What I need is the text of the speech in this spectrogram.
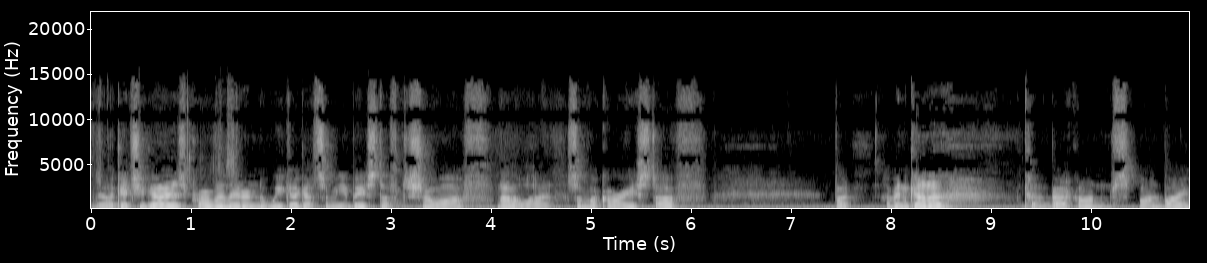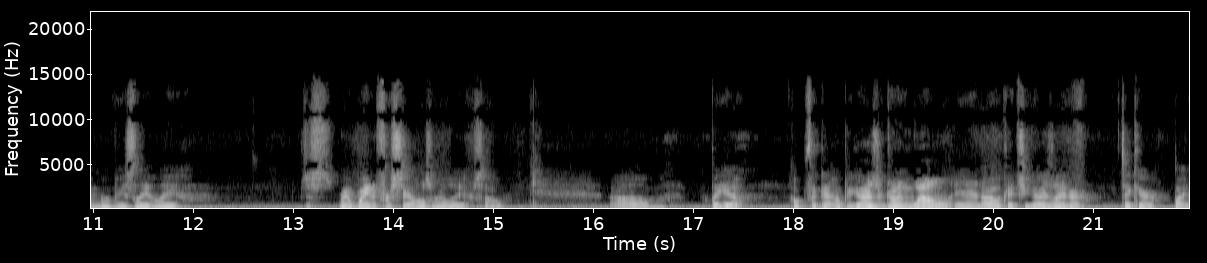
And I'll catch you guys probably later in the week. I got some eBay stuff to show off. Not a lot. Some Mercari stuff. But I've been kind of cutting back on on buying movies lately. Just waiting for sales, really. So, um, but yeah, hope, hope you guys are doing well, and I will catch you guys later. Take care. Bye.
